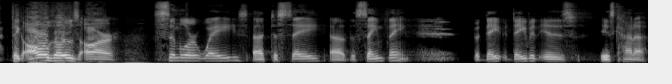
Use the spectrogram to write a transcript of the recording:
I think all of those are similar ways uh, to say uh, the same thing. But David is is kind of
